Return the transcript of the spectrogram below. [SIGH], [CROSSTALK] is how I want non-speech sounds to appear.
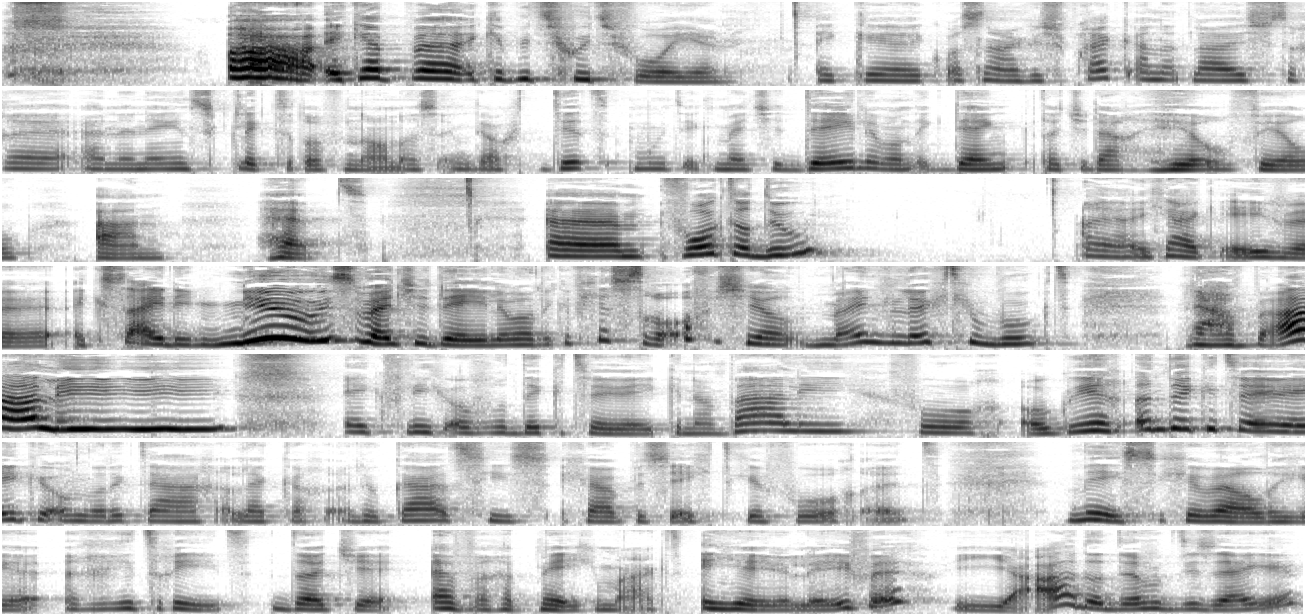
Ah, ik heb, uh, ik heb iets goeds voor je. Ik, ik, was naar een gesprek aan het luisteren en ineens klikte er van alles. En ik dacht, dit moet ik met je delen, want ik denk dat je daar heel veel aan hebt. Um, voor ik dat doe, uh, ga ik even exciting nieuws met je delen. Want ik heb gisteren officieel mijn vlucht geboekt naar Bali. Ik vlieg over een dikke twee weken naar Bali. Voor ook weer een dikke twee weken. Omdat ik daar lekker locaties ga bezichtigen voor het meest geweldige retreat dat je ever hebt meegemaakt in je leven. Ja, dat durf ik te zeggen.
